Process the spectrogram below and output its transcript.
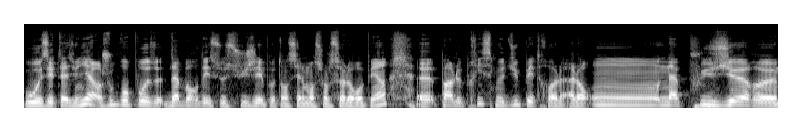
ou aux États-Unis. Alors je vous propose d'aborder ce sujet potentiellement sur le sol européen par le prisme du pétrole. Alors, on a plusieurs euh,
